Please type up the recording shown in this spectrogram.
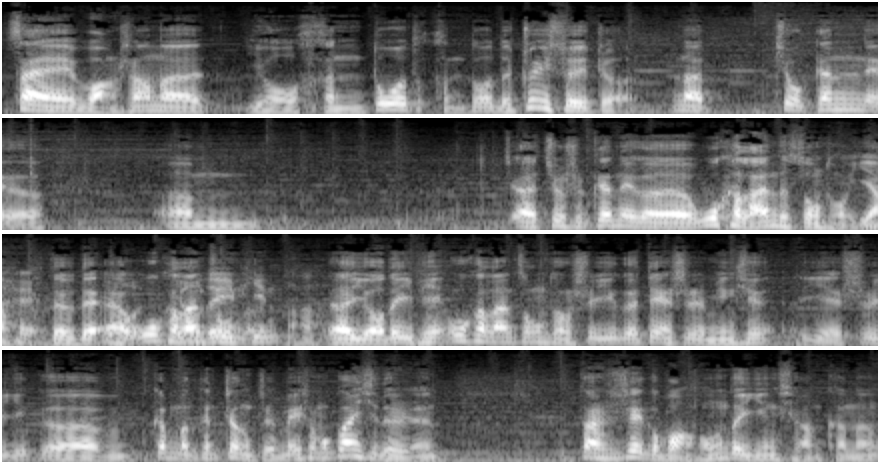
在网上呢有很多很多的追随者，那就跟那个嗯呃就是跟那个乌克兰的总统一样，对不对？呃，乌克兰总统呃有的一拼，乌克兰总统是一个电视明星，也是一个根本跟政治没什么关系的人，但是这个网红的影响可能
